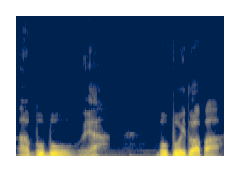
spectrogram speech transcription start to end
uh, Bobo ya. Bobo itu apa?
